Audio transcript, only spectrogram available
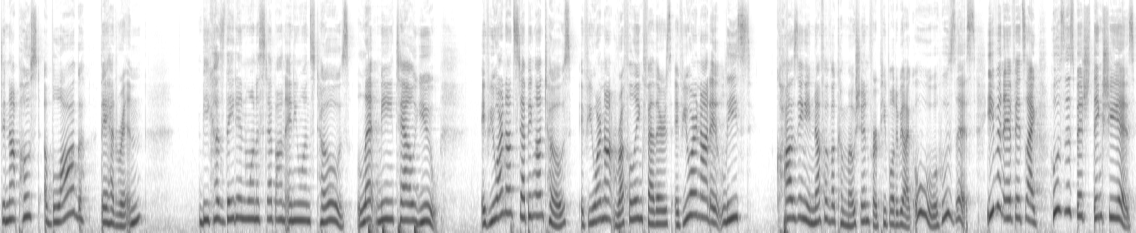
did not post a blog they had written because they didn't want to step on anyone's toes. Let me tell you, if you are not stepping on toes, if you are not ruffling feathers, if you are not at least causing enough of a commotion for people to be like, oh, who's this? Even if it's like, who's this bitch thinks she is?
